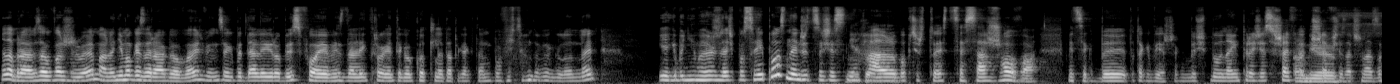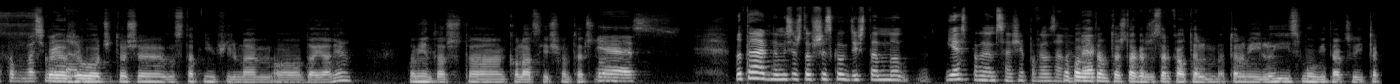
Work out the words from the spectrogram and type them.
no dobra, zauważyłem, ale nie mogę zareagować, więc jakby dalej robię swoje, więc dalej kroję tego kotleta, tak jak tam powinno to wyglądać. Jakby nie możesz dać po sobie poznać, że coś jest No nie tak, halo, tak. bo przecież to jest cesarzowa, więc jakby, to tak wiesz, jakbyś był na imprezie z szefem i nie szef się zaczyna zachowywać nie tak. Kojarzyło ci to się z ostatnim filmem o Dianie? Pamiętasz tę kolację świąteczną? Jest. No tak, no myślę, że to wszystko gdzieś tam no, jest w pewnym sensie powiązane. No tak? pamiętam też tak, reżyserka o Tel- Thelma i Louise mówi tak, czyli tak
